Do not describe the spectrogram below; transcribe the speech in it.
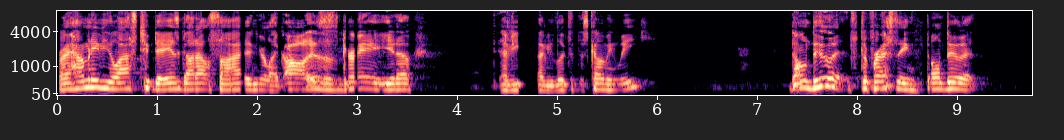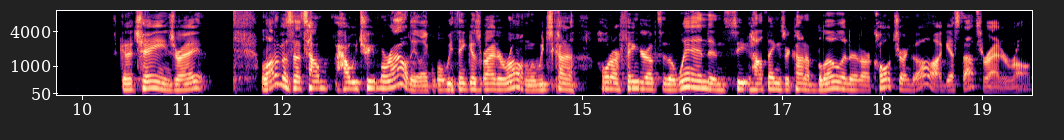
Right? How many of you last two days got outside and you're like, "Oh, this is great," you know? Have you have you looked at this coming week? Don't do it. It's depressing. Don't do it. It's to change, right? A lot of us, that's how, how we treat morality, like what we think is right or wrong. We just kind of hold our finger up to the wind and see how things are kind of blowing in our culture and go, oh, I guess that's right or wrong.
